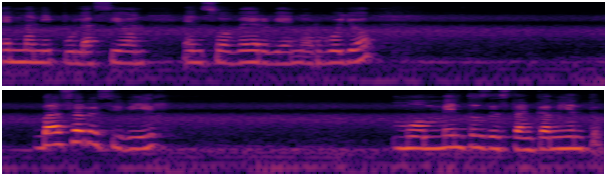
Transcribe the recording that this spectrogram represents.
en manipulación, en soberbia, en orgullo, vas a recibir momentos de estancamiento.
